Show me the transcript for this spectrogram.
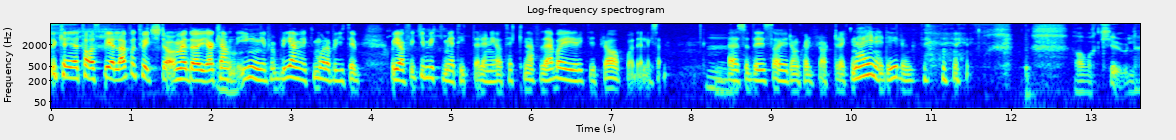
Så kan jag ta och spela på Twitch då, men då, jag kan, ja. inget problem, jag kan måla på YouTube. Och jag fick ju mycket mer tittare när jag tecknade, för där var jag ju riktigt bra på det liksom. Mm. Eh, så det sa ju de självklart direkt. Nej, nej, det är lugnt. ja, vad kul.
